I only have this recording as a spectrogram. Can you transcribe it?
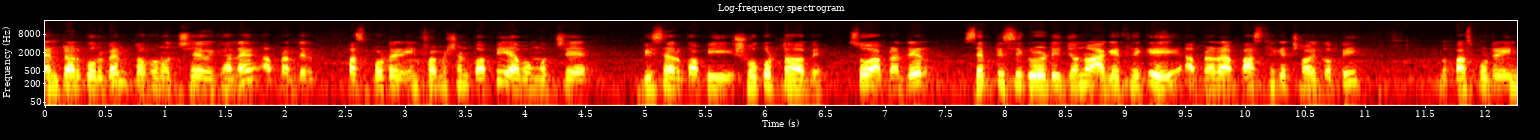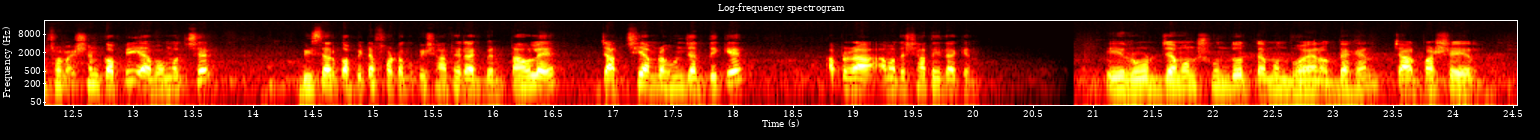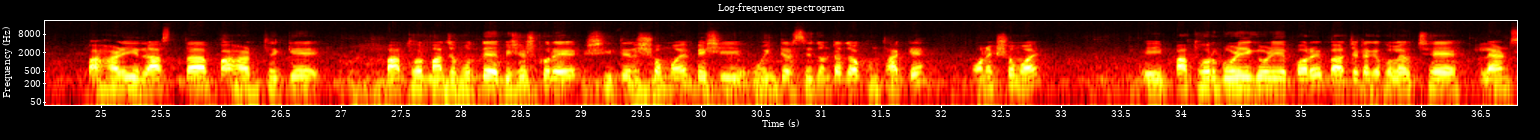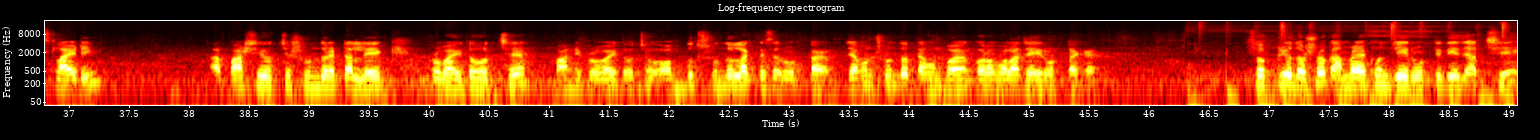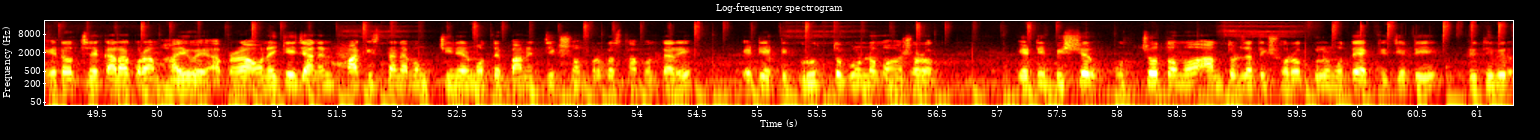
এন্টার করবেন, তখন হচ্ছে ওইখানে আপনাদের পাসপোর্টের ইনফরমেশন কপি এবং হচ্ছে ভিসার কপি শো করতে হবে। সো আপনাদের সেফটি সিকিউরিটির জন্য আগে থেকেই আপনারা পাঁচ থেকে ছয় কপি পাসপোর্টের ইনফরমেশন কপি এবং হচ্ছে ভিসার কপিটা ফটোকপি সাথে রাখবেন। তাহলে যাচ্ছি আমরা হুঞ্জার দিকে। আপনারা আমাদের সাথেই থাকেন। এই রোড যেমন সুন্দর, তেমন ভয়ানক। দেখেন, চারপাশের পাহাড়ি রাস্তা, পাহাড় থেকে পাথর মাঝে মধ্যে, বিশেষ করে শীতের সময়, বেশি উইন্টার সিজনটা যখন থাকে, অনেক সময় এই পাথর গড়িয়ে গড়িয়ে পড়ে বা যেটাকে বলে হচ্ছে ল্যান্ড স্লাইডিং আর পাশে হচ্ছে সুন্দর একটা লেক প্রবাহিত হচ্ছে, পানি প্রবাহিত হচ্ছে। অদ্ভুত সুন্দর লাগতেছে রোডটা যেমন সুন্দর, তেমন ভয়ঙ্কর বলা যায় এই রোডটাকে সো প্রিয় দর্শক, আমরা এখন যে রোডটি দিয়ে যাচ্ছি, এটা হচ্ছে কারাকোরাম হাইওয়ে আপনারা অনেকেই জানেন, পাকিস্তান এবং চীনের মধ্যে বাণিজ্যিক সম্পর্ক স্থাপনকারী, এটি একটি গুরুত্বপূর্ণ মহাসড়ক। এটি বিশ্বের উচ্চতম আন্তর্জাতিক সড়কগুলোর মধ্যে একটি, যেটি পৃথিবীর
